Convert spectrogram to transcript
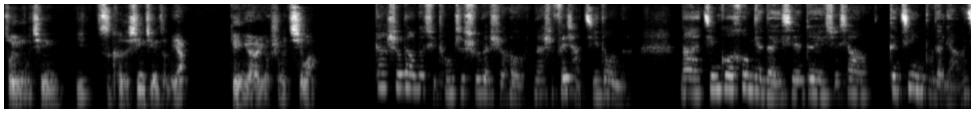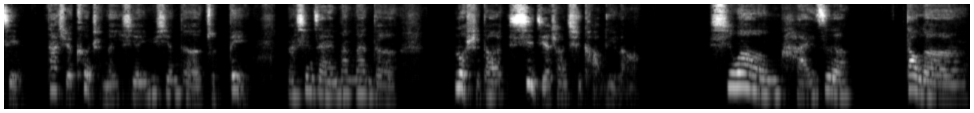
作为母亲，你此刻的心情怎么样？对女儿有什么期望？刚收到录取通知书的时候，那是非常激动的。那经过后面的一些对学校更进一步的了解，大学课程的一些预先的准备，那现在慢慢的落实到细节上去考虑了啊。希望孩子到了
